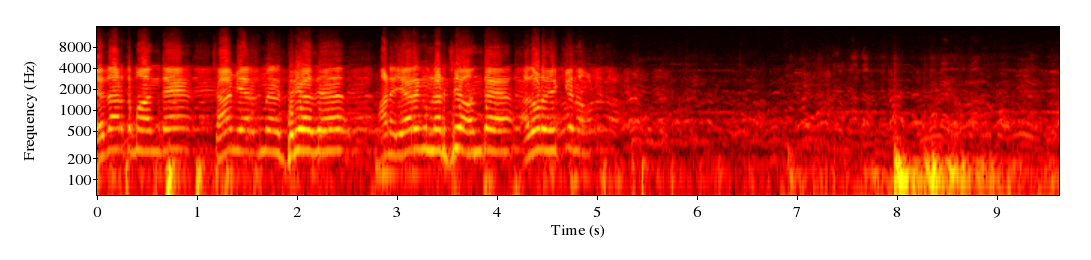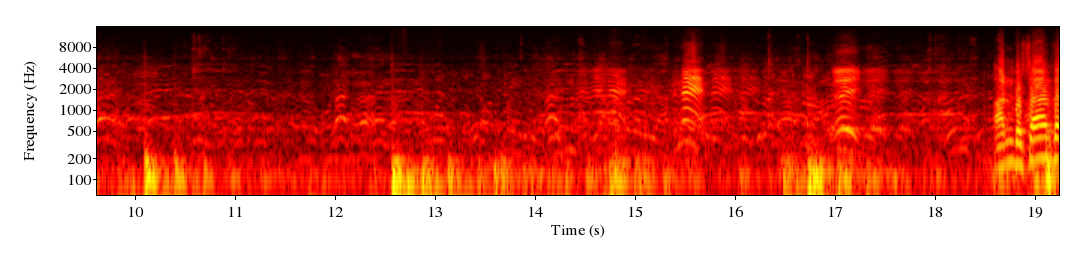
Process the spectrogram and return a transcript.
யதார்த்தமா வந்தேன். சாமி இறக்கும் எனக்கு தெரியாது. ஆனா இறங்கும் நினைச்சு வந்தேன். அதோட நிக்கணும் அவ்வளவுதான். அன்பு சார்ந்த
